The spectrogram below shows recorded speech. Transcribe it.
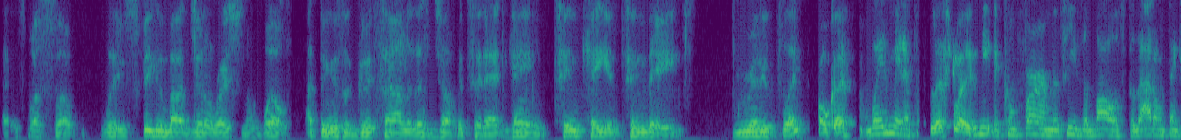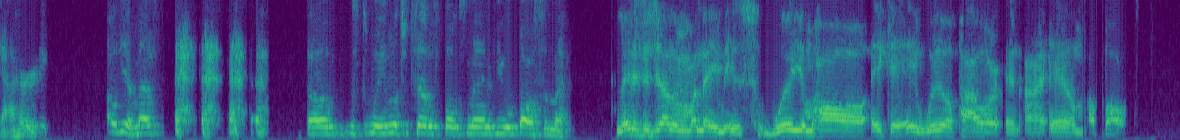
That's what's up. William, speaking about generational wealth, I think it's a good time to let's jump into that game. 10K in 10 days. You ready to play? Okay. Wait a minute. Let's play. We need to confirm if he's a boss because I don't think I heard it. Oh, yeah, matter of uh, Mr. William, why don't you tell the folks, man, if you a boss or not? Ladies and gentlemen, my name is William Hall, aka Willpower, and I am a boss.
